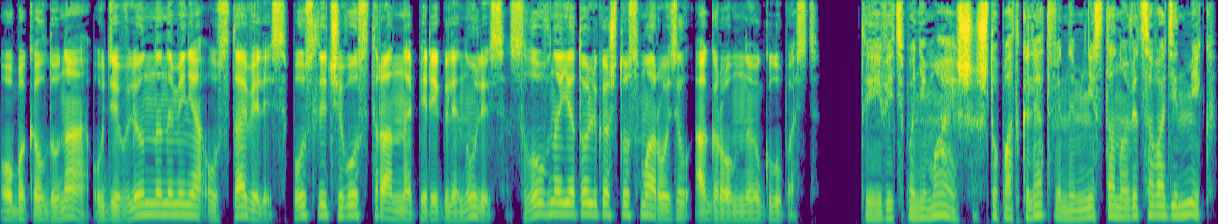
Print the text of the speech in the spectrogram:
Оба колдуна удивленно на меня уставились, после чего странно переглянулись, словно я только что сморозил огромную глупость. «Ты ведь понимаешь, что подклятвенным не становится в один миг.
